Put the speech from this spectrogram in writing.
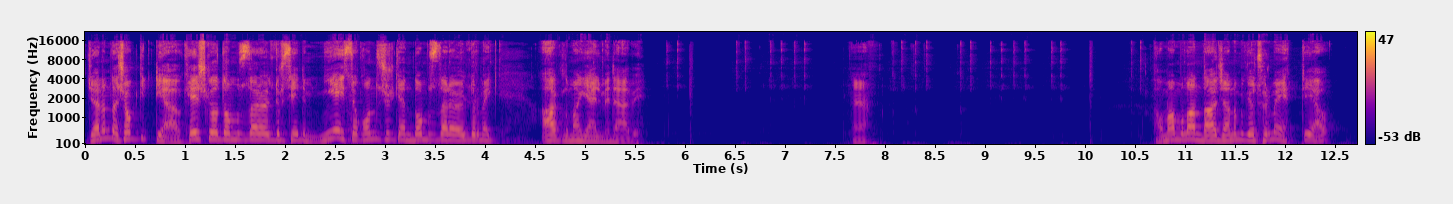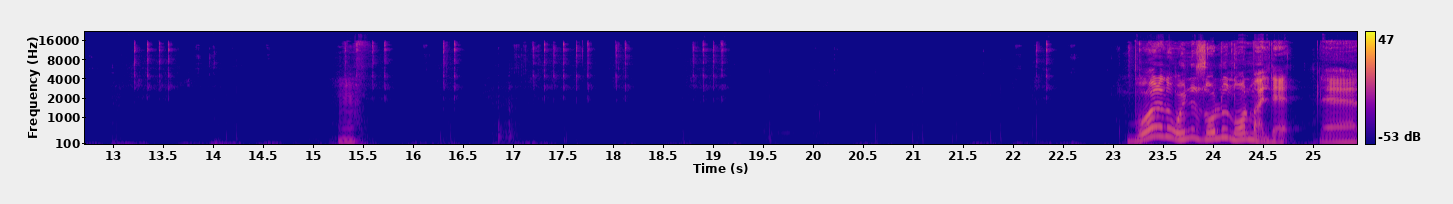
Canım da çok gitti ya. Keşke o domuzları öldürseydim. Niyeyse konuşurken domuzları öldürmek aklıma gelmedi abi. Tamam ulan daha canımı götürme etti ya. Hı. Bu arada oyunun zorluğu normalde ee,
